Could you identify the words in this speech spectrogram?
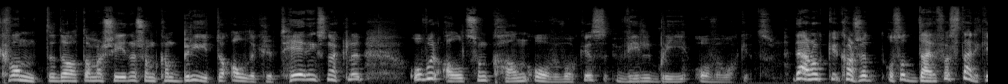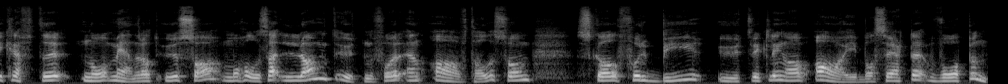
kvantedatamaskiner som kan bryte alle krypteringsnøkler, og hvor alt som kan overvåkes, vil bli overvåket. Det er nok kanskje også derfor sterke krefter nå mener at USA må holde seg langt utenfor en avtale som skal forby utvikling av AI-baserte våpen.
